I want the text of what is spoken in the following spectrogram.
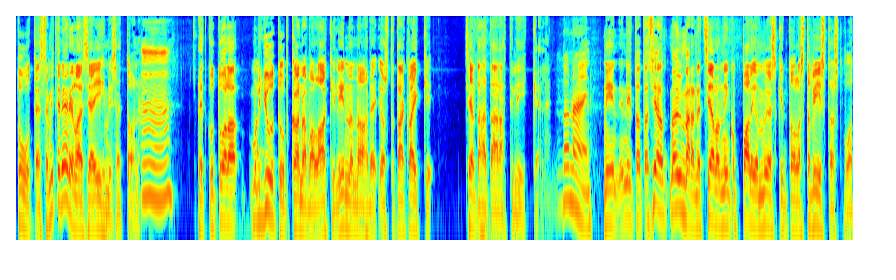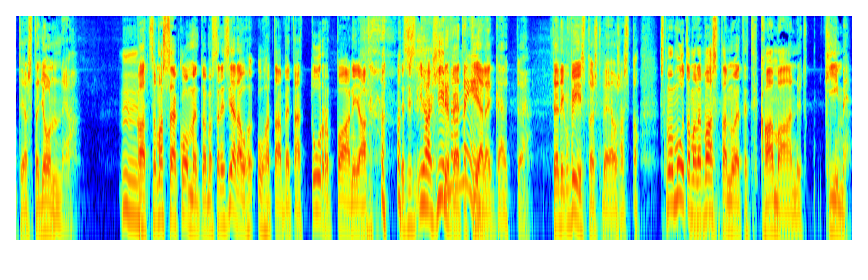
tuuteissa. Miten erilaisia ihmiset on. Mm. Et kun tuolla mun YouTube-kanavalla Aki Linnanahde, josta tämä kaikki, sieltähän tämä lähti liikkeelle. No näin. Niin, niin tota, siellä, mä ymmärrän, että siellä on niin paljon myöskin tuollaista 15-vuotiaasta Jonnea mm. katsomassa ja kommentoimassa, niin siellä uh- uhataan vetää turpaan ja, ja siis ihan hirveätä No niin. kielenkäyttöä. Se niin kuin 15V-osasto. Sitten mä oon muutamalle vastannut, että, että on nyt, Kime,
